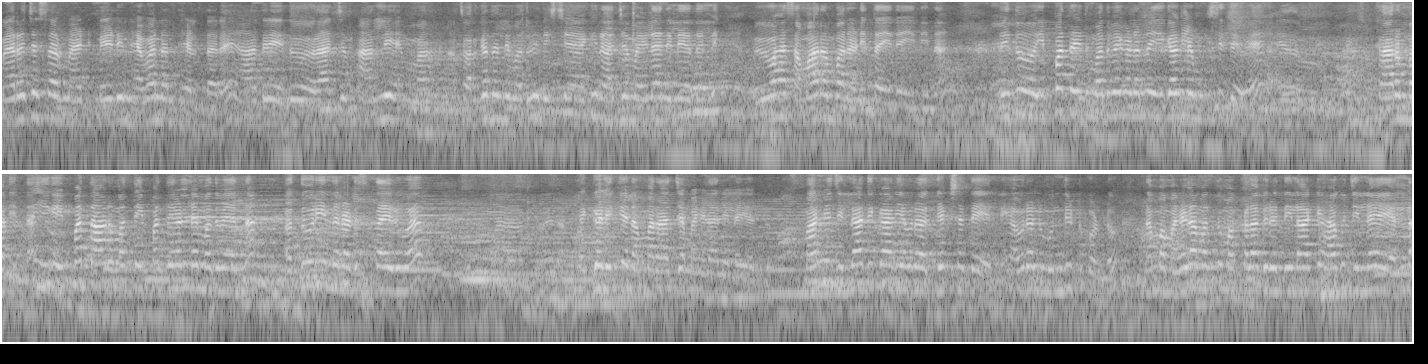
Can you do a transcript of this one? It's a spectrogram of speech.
Marriages are mad made in heaven ಅಂತ ಹೇಳ್ತಾರೆ. ಆದರೆ ಇದು ರಾಜ್ಯ, ಅಲ್ಲಿ ಮ- ಸ್ವರ್ಗದಲ್ಲಿ ಮದುವೆ ನಿಶ್ಚಯವಾಗಿ ರಾಜ್ಯ ಮಹಿಳಾ ನಿಲಯದಲ್ಲಿ ವಿವಾಹ ಸಮಾರಂಭ ನಡೀತಾ ಇದೆ ಈ ದಿನ. ಇದು ಇಪ್ಪತ್ತೈದು ಮದುವೆಗಳನ್ನು ಈಗಾಗಲೇ ಮುಗಿಸಿದ್ದೇವೆ ಪ್ರಾರಂಭದಿಂದ. ಈಗ ಇಪ್ಪತ್ತಾರು ಮತ್ತು ಇಪ್ಪತ್ತೇಳನೇ ಮದುವೆಯನ್ನು ಅದ್ದೂರಿಯಿಂದ ನಡೆಸ್ತಾ ಇರುವ ಹೆಗ್ಗಳಿಕೆ ನಮ್ಮ ರಾಜ್ಯ ಮಹಿಳಾ ನಿಲಯದ್ದು. ಮಾನ್ಯ ಜಿಲ್ಲಾಧಿಕಾರಿಯವರ ಅಧ್ಯಕ್ಷತೆಯಲ್ಲಿ ಅವರನ್ನು ಮುಂದಿಟ್ಟುಕೊಂಡು ನಮ್ಮ ಮಹಿಳಾ ಮತ್ತು ಮಕ್ಕಳ ಅಭಿವೃದ್ಧಿ ಇಲಾಖೆ ಹಾಗೂ ಜಿಲ್ಲೆಯ ಎಲ್ಲ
